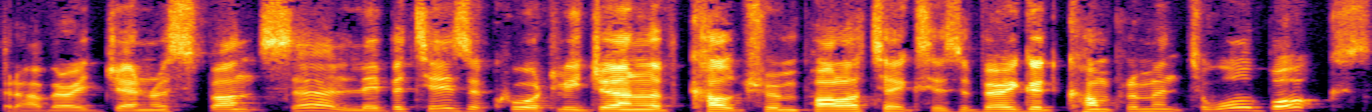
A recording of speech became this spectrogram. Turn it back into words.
that our very generous sponsor, Liberties, a quarterly journal of culture and politics, is a very good complement to all books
